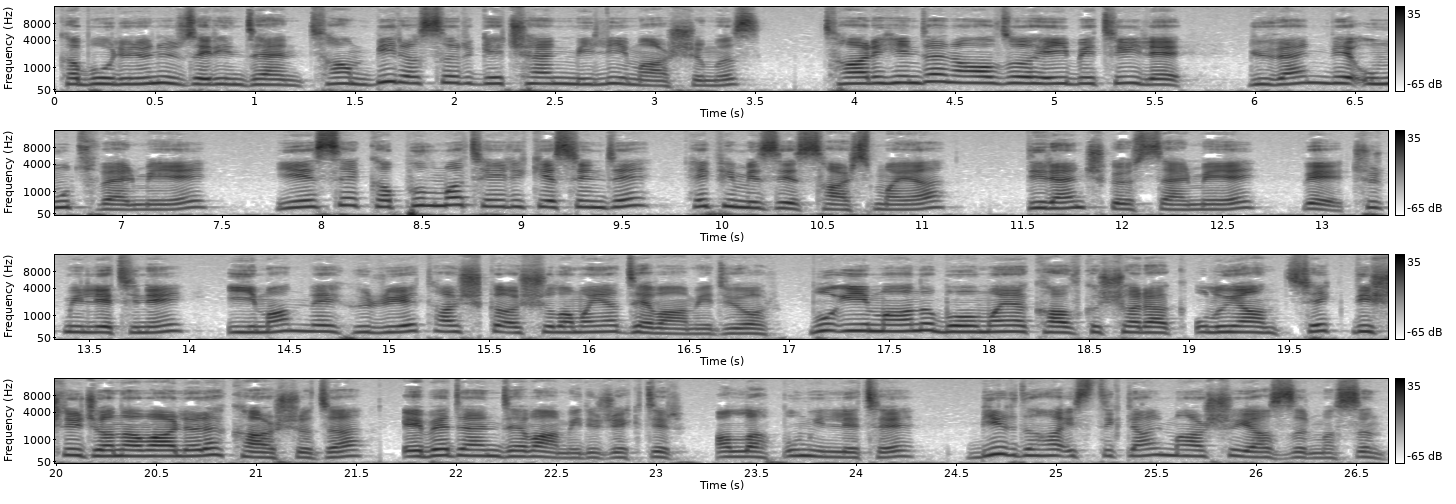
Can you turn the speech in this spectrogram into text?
kabulünün üzerinden tam bir asır geçen milli marşımız, tarihinden aldığı heybetiyle güven ve umut vermeye, YS kapılma tehlikesinde hepimizi sarsmaya, direnç göstermeye ve Türk milletine iman ve hürriyet aşkı aşılamaya devam ediyor. Bu imanı boğmaya kalkışarak uluyan tek dişli canavarlara karşı da ebeden devam edecektir. Allah bu millete bir daha İstiklal Marşı yazdırmasın.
